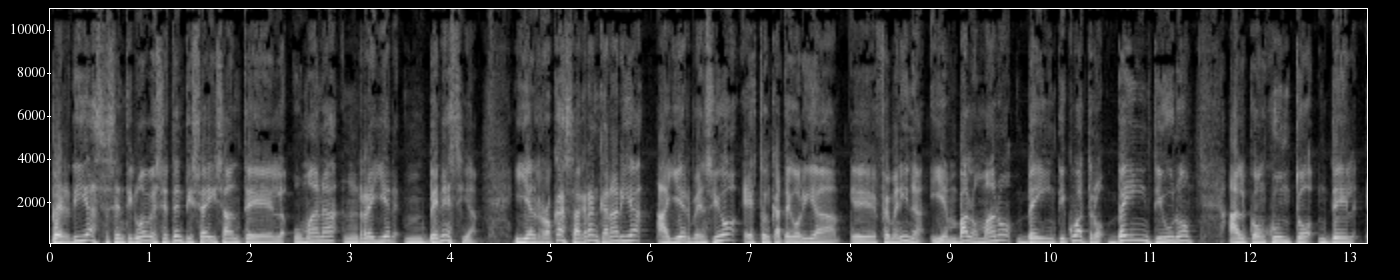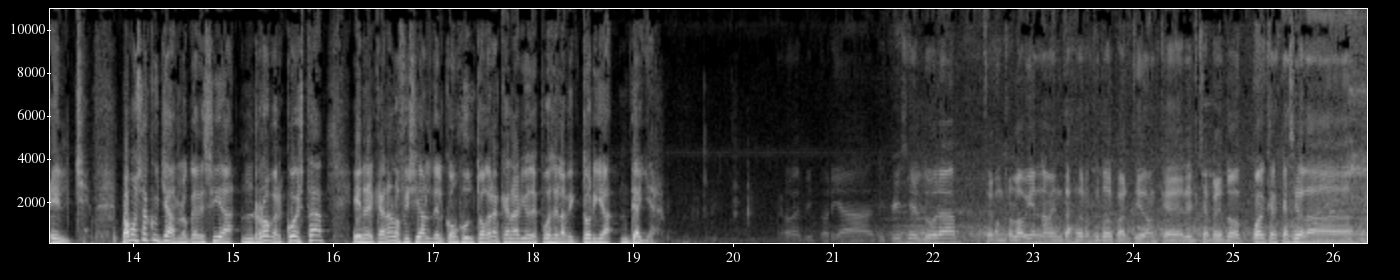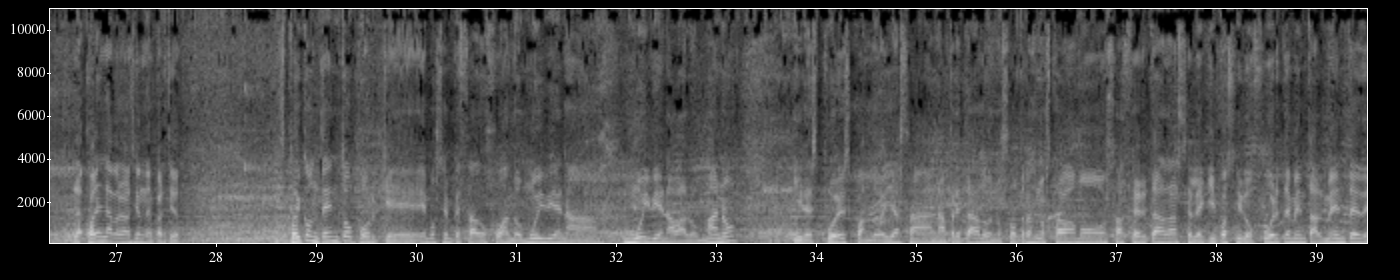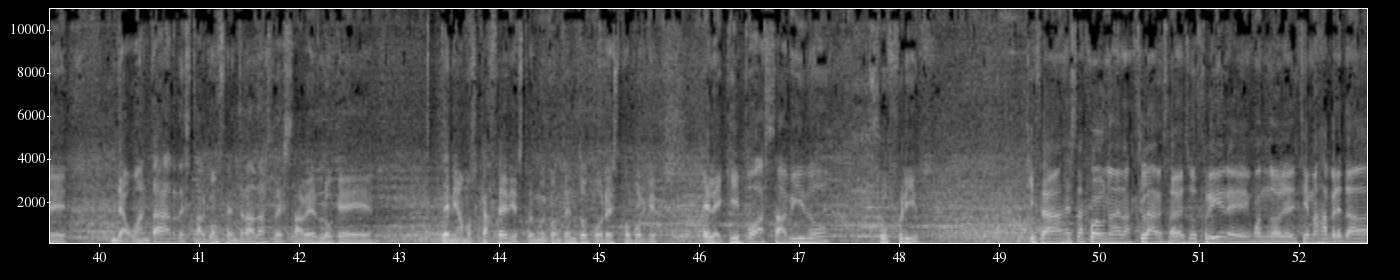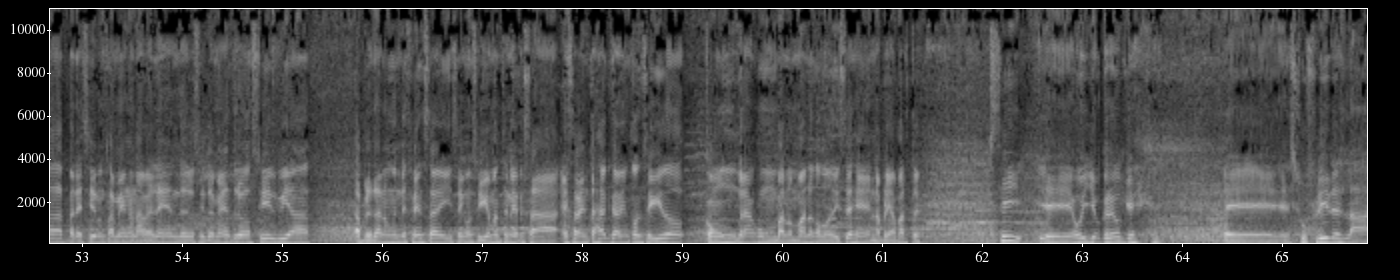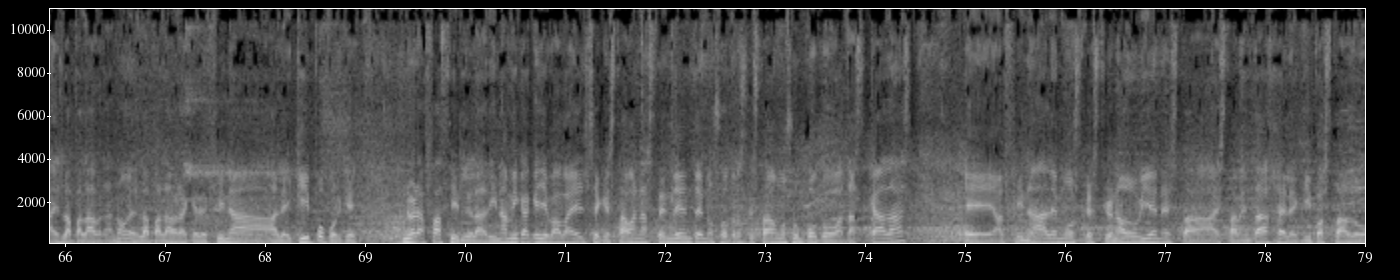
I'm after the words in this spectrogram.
Perdía 69-76 ante el Humana Reyer Venecia. Y el Rocasa Gran Canaria ayer venció, esto en categoría eh, femenina y en balonmano, 24-21 al conjunto del Elche. Vamos a escuchar lo que decía Robert Cuesta en el canal oficial del conjunto Gran Canario después de la victoria de ayer. Victoria difícil, dura, se controló bien la ventaja durante todo el partido, aunque el Elche apretó. ¿Cuál crees que ha sido la cuál es la valoración del partido? Estoy contento porque hemos empezado jugando muy bien a, muy bien a balonmano y después cuando ellas han apretado nosotras no estábamos acertadas, el equipo ha sido fuerte mentalmente de, de aguantar, de estar concentradas, de saber lo que teníamos que hacer y estoy muy contento por esto, porque el equipo ha sabido sufrir, Quizás esa fue una de las claves, saber sufrir. Eh, cuando el Elche más apretada, aparecieron también Ana Belén de los 7 metros, Silvia, apretaron en defensa y se consiguió mantener esa, esa ventaja que habían conseguido con un gran balonmano, como dices, en la primera parte. Sí, eh, hoy yo creo que eh, sufrir es la, es la palabra, ¿no? Es la palabra que defina al equipo porque no era fácil la dinámica que llevaba Elche, que estaban ascendente, nosotras que estábamos un poco atascadas. Eh, al final hemos gestionado bien esta, esta ventaja, el equipo ha estado,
